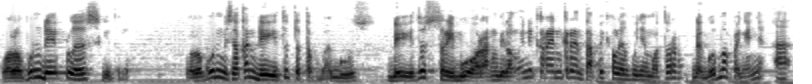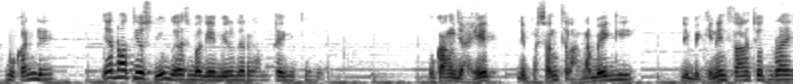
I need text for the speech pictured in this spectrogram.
walaupun D plus gitu loh walaupun misalkan D itu tetap bagus D itu seribu orang bilang ini keren keren tapi kalau yang punya motor udah gue mah pengennya A bukan D ya not use juga sebagai builder kayak gitu, gitu. tukang jahit dipesan celana baggy dibikinin celana cutbray.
